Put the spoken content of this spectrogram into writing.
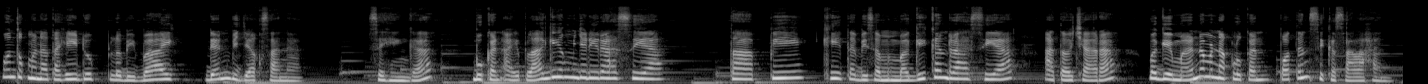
untuk menata hidup lebih baik dan bijaksana. Sehingga bukan aib lagi yang menjadi rahasia, tapi kita bisa membagikan rahasia atau cara bagaimana menaklukkan potensi kesalahan.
